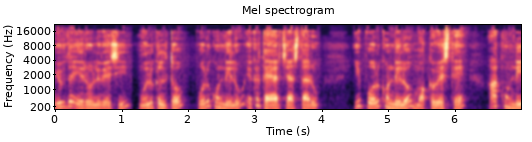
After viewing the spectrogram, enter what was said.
వివిధ ఎరువులు వేసి మూలికలతో పూల కుండీలు ఇక్కడ తయారు చేస్తారు. ఈ పూల కుండీలో మొక్క వేస్తే ఆ కుండీ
